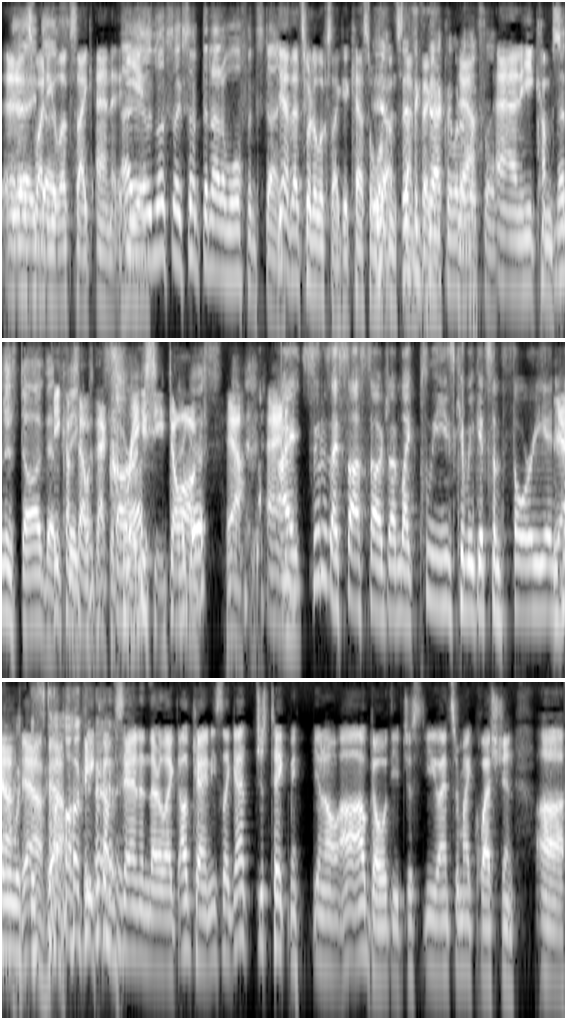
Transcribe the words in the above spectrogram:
Is he what he looks like, and he. I- it looks like something out of Wolfenstein. Yeah, that's what it looks like. A Castle Yeah, Wolfenstein that's figure. exactly what it looks like. And he comes, And then his dog. That he comes out with that Sarge, crazy I dog. guess. Yeah, and I, as soon as I saw Sarge, I'm like, please, can we get some Thori in yeah, here with yeah, this yeah. dog? He comes in and they're like, okay, and he's like, yeah, just take me. You know, I'll, I'll go with you. Just you answer my question. Uh,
